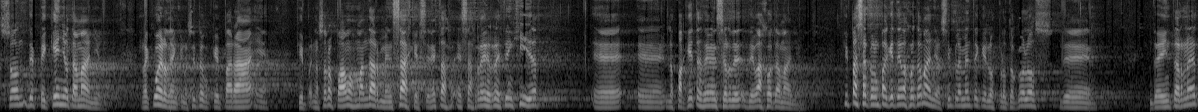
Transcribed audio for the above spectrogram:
son de pequeño tamaño. Recuerden que, ¿no que para que nosotros podamos mandar mensajes en estas, esas redes restringidas, los paquetes deben ser de bajo tamaño. ¿Qué pasa con un paquete de bajo tamaño? Simplemente que los protocolos de, Internet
